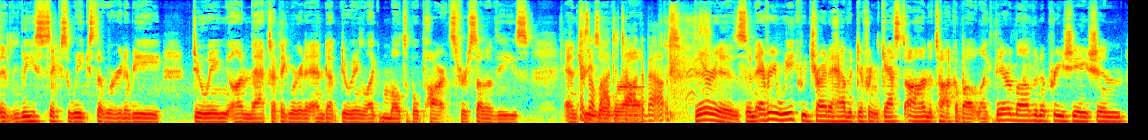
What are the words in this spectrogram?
at least six weeks that we're going to be doing on that. 'cause I think we're going to end up doing like multiple parts for some of these entries. There's a lot to talk about. There is. And every week we try to have a different guest on to talk about like their love and appreciation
